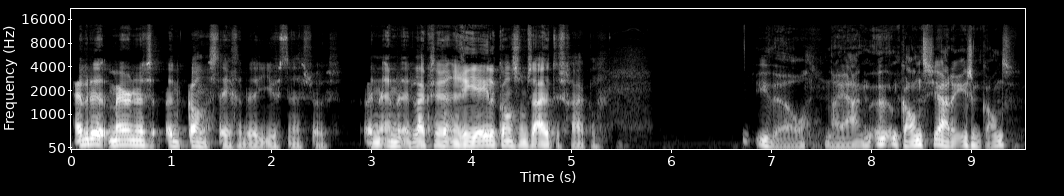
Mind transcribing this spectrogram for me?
Hebben de Mariners een kans tegen de Houston Astros? En, en laat ik zeggen, een reële kans om ze uit te schakelen. Jawel. Nou ja, een, een kans. Ja, er is een kans.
